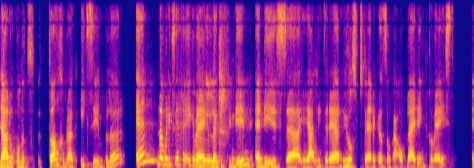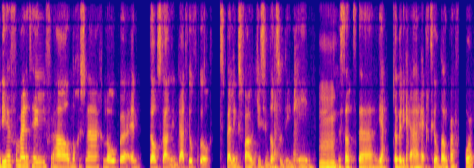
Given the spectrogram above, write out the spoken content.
daardoor kon het taalgebruik iets simpeler. En dan moet ik zeggen, ik heb een hele leuke vriendin. En die is eh, ja, literair heel sterk. Dat is ook haar opleiding geweest. En die heeft voor mij het hele verhaal nog eens nagelopen. En dan staan inderdaad heel veel spellingsfoutjes en dat soort dingen in. Mhm. Dus dat, eh, ja, daar ben ik haar echt heel dankbaar voor.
